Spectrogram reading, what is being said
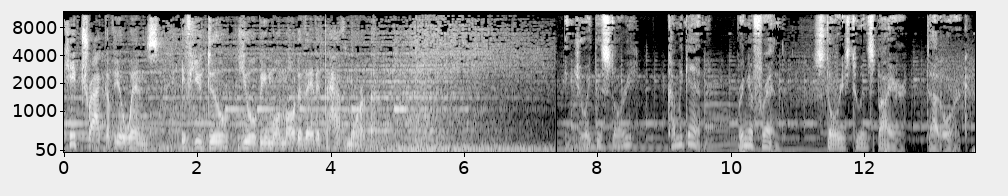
Keep track of your wins. If you do, you will be more motivated to have more of them. Enjoyed this story? Come again. Bring a friend. Stories to inspire.org.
